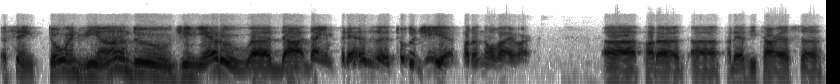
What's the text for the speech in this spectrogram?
assim, estou enviando dinheiro uh, da, da empresa todo dia para Nova York, uh, para, uh, para evitar essa,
